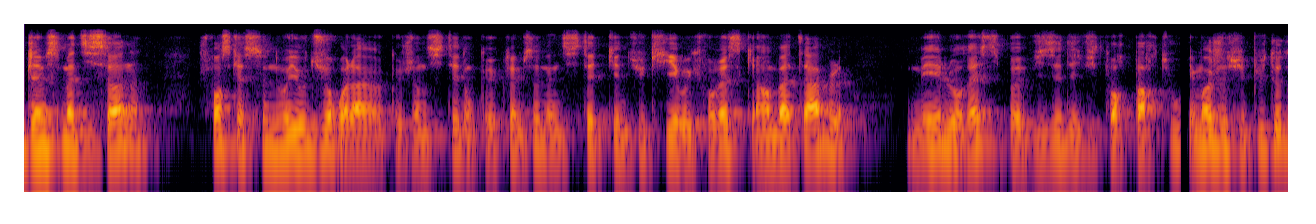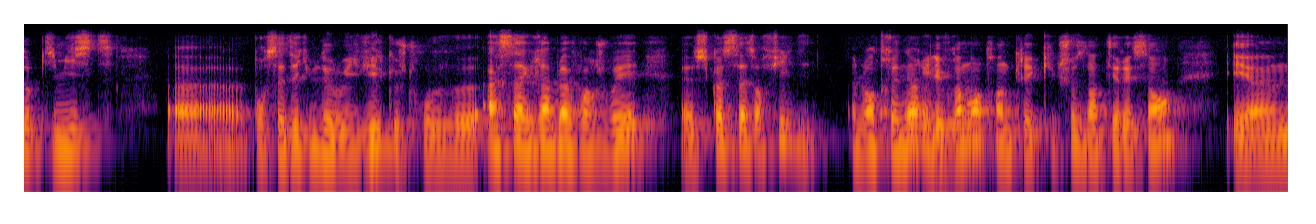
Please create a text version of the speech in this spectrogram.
James Madison. Je pense qu'il y a ce noyau dur voilà, que je viens de citer, donc Clemson, NC State, Kentucky et Wake Forest qui est imbattable mais le reste, ils peuvent viser des victoires partout. Et moi, je suis plutôt optimiste euh, pour cette équipe de Louisville que je trouve assez agréable à voir jouer. Euh, Scott Satterfield, l'entraîneur, il est vraiment en train de créer quelque chose d'intéressant. Et euh,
